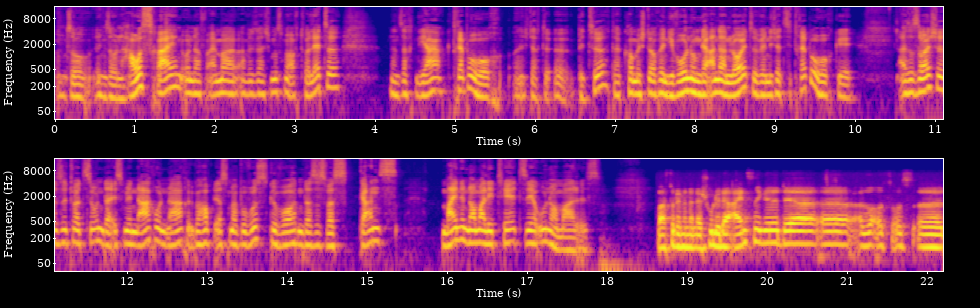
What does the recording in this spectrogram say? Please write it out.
und so in so ein Haus rein und auf einmal habe ich gesagt, ich muss mal auf Toilette und dann sagten die, ja, Treppe hoch. Und ich dachte, äh, bitte? Da komme ich doch in die Wohnung der anderen Leute, wenn ich jetzt die Treppe hochgehe. Also solche Situationen, da ist mir nach und nach überhaupt erstmal bewusst geworden, dass es was ganz, meine Normalität sehr unnormal ist. Warst du denn in der Schule der Einzige, der äh, also aus, aus äh,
